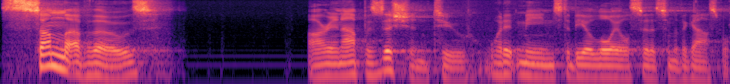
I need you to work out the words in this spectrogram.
Some of those are in opposition to what it means to be a loyal citizen of the gospel.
